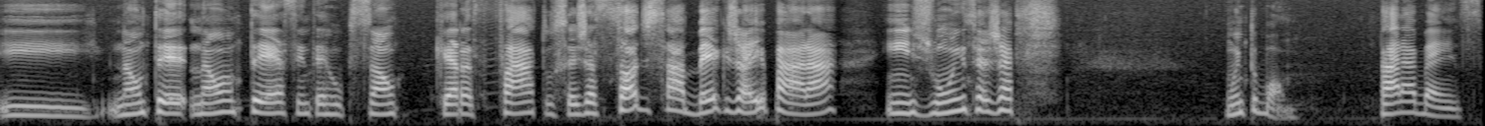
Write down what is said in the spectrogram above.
E não ter, não ter essa interrupção, que era fato, seja só de saber que já ia parar em junho, seja muito bom. Parabéns.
